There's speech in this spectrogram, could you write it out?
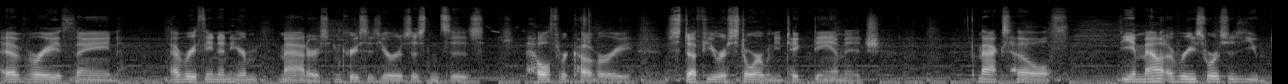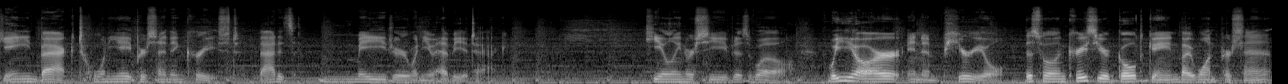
everything. Everything in here matters. Increases your resistances, health recovery, stuff you restore when you take damage, max health. The amount of resources you gain back 28% increased. That is major when you heavy attack. Healing received as well. We are an Imperial. This will increase your gold gain by 1%,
